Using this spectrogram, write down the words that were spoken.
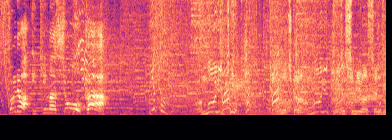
それでは、行きましょうか。よっと甘いとこの力慎みはせんぞ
